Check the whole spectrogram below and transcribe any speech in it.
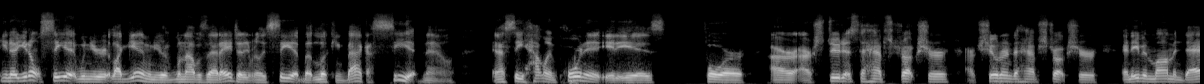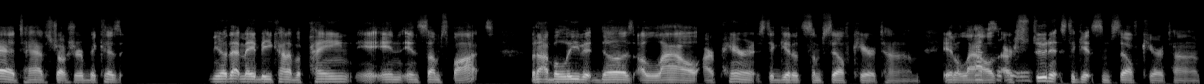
you know you don't see it when you're like again when you're when i was that age i didn't really see it but looking back i see it now. And i see how important it is for our, our students to have structure, our children to have structure, and even mom and dad to have structure because, you know, that may be kind of a pain in, in some spots, but I believe it does allow our parents to get some self care time. It allows Absolutely. our students to get some self care time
